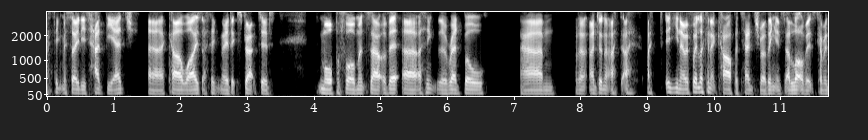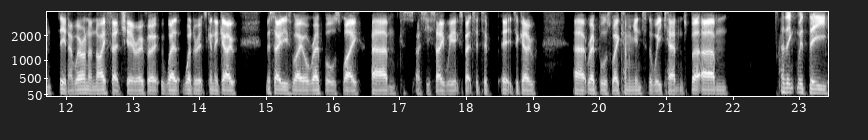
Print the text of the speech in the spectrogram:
I think Mercedes had the edge uh, car wise. I think they'd extracted more performance out of it. Uh, I think the Red Bull. Um, I don't, I don't know. I, I, you know, if we're looking at car potential, I think it's a lot of it's coming. You know, we're on a knife edge here over whether, whether it's going to go Mercedes' way or Red Bull's way. Because, um, as you say, we expected to it to go uh, Red Bull's way coming into the weekend. But um, I think with the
